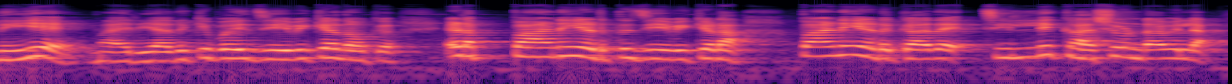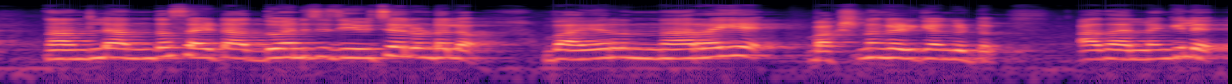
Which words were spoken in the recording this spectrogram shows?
നീയേ മര്യാദയ്ക്ക് പോയി ജീവിക്കാൻ നോക്ക്. എടാ പണിയെടുത്ത് ജീവിക്കടാ. പണിയെടുക്കാതെ ചില്ലി കാശും ഉണ്ടാവില്ല. നല്ല അന്തസ്സായിട്ട് അധ്വാനിച്ച് ജീവിച്ചാലുണ്ടല്ലോ. വയറ് നിറയെ ഭക്ഷണം കഴിക്കാൻ കിട്ടും. അതല്ലെങ്കിൽ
